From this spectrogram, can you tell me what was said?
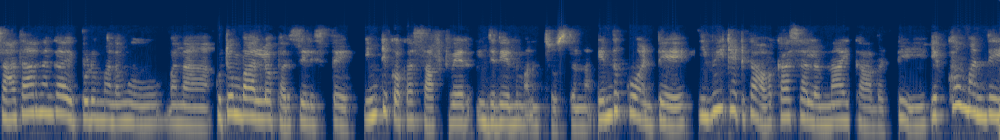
సాధారణంగా ఇప్పుడు మనము మన కుటుంబాల్లో పరిశీలిస్తే ఇంటికి ఒక సాఫ్ట్‌వేర్ ఇంజినీర్‌ని మనం చూస్తున్నాం. ఎందుకు అంటే ఇమ్మీడియేట్‌గా అవకాశాలు ఉన్నాయి కాబట్టి ఎక్కువ మంది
